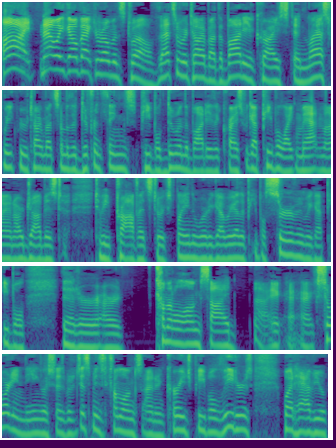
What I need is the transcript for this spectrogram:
All right, now we go back to Romans 12. That's what we're talking about, the body of Christ. And last week we were talking about some of the different things people do in the body of the Christ. We got people like Matt and I, and our job is to, to be prophets, to explain the Word of God. We got other people serving. We got people that are, are coming alongside. Uh, exhorting the English says, but it just means to come alongside and encourage people, leaders, what have you.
